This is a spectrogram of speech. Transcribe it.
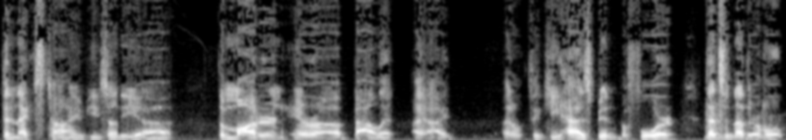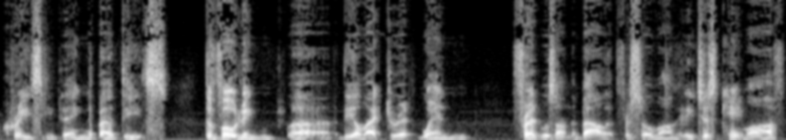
the next time he's on the uh, the modern era ballot. I, I, I don't think he has been before. That's mm-hmm. another whole crazy thing about these the voting uh, the electorate when Fred was on the ballot for so long, and he just came off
